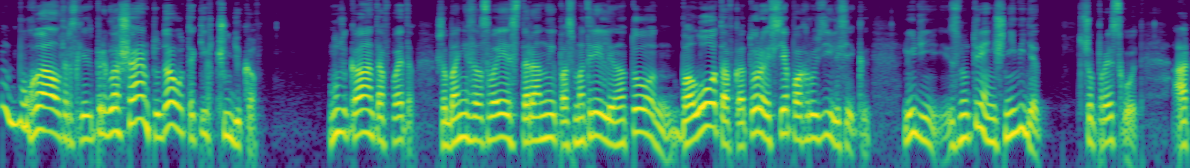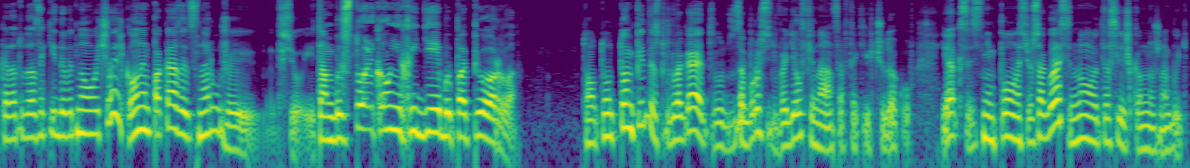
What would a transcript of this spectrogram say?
ну, бухгалтерский, приглашаем туда вот таких чудиков. музыкантов, поэтов, чтобы они со своей стороны посмотрели на то болото, в которое все погрузились. И люди изнутри, они же не видят, что происходит. А когда туда закидывают нового человека, он им показывает снаружи все. И там бы столько у них идей бы поперло. Том, Том, Том Питерс предлагает вот, забросить в отдел финансов таких чудаков. Я, кстати, с ним полностью согласен, но это слишком нужно быть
